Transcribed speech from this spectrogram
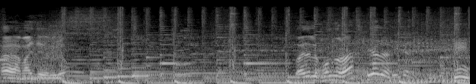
হ্যাঁ হ্যাঁ মাঝে। যাবে তাহলে ফোন করো হ্যাঁ? ঠিক আছে। হুম।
